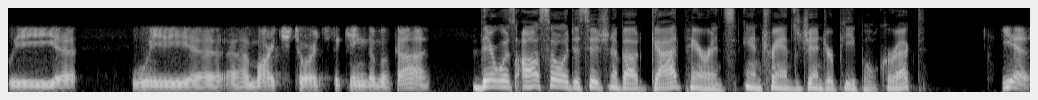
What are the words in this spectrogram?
we uh, we uh, uh march towards the kingdom of God. There was also a decision about godparents and transgender people, correct? Yes,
